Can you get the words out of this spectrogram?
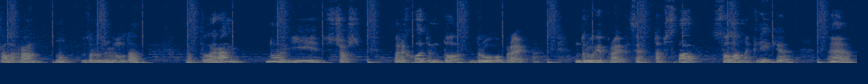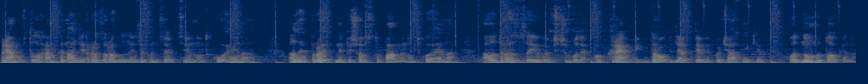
Телеграм, ну, зрозуміло, да? В Телеграмі. Ну і що ж, переходимо до другого проекту. Другий проект це TapSwap, Solana Clicker, е, прямо в телеграм-каналі, розроблений за концепцією ноткоїна. Але проект не пішов стопами ноткоїна, а одразу заявив, що буде окремий дроп для активних учасників одного токена,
